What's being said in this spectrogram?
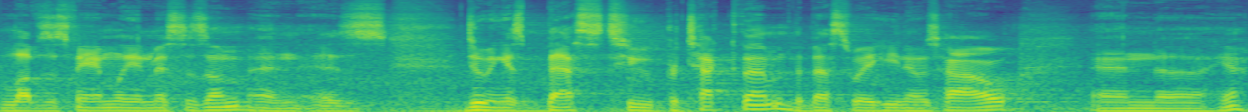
loves his family and misses them, and is doing his best to protect them the best way he knows how. And uh, yeah.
